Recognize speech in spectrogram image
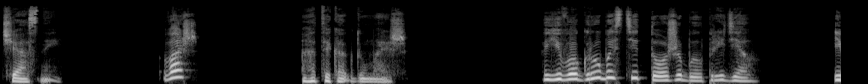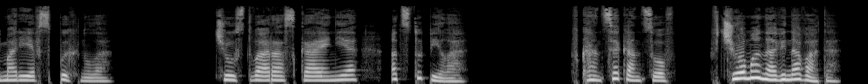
«Частный». «Ваш?» «А ты как думаешь?» Его грубости тоже был предел. И Мария вспыхнула. Чувство раскаяния отступило. В конце концов, в чем она виновата?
